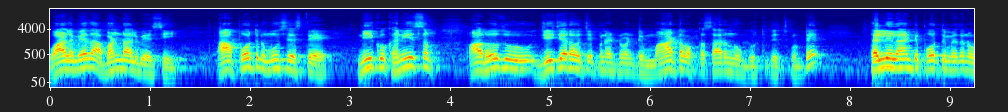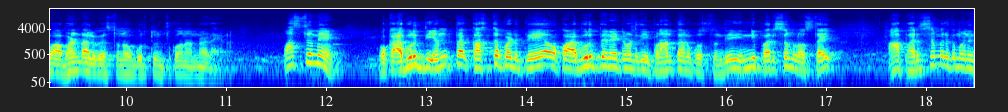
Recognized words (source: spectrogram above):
వాళ్ళ మీద అబండాలు వేసి ఆ పోర్టును మూసేస్తే నీకు కనీసం ఆ రోజు జీజారావు చెప్పినటువంటి మాట ఒక్కసారి నువ్వు గుర్తు తెచ్చుకుంటే తల్లి లాంటి పోర్టు మీద నువ్వు అభండాలు వేస్తున్నావు గుర్తుంచుకొని అన్నాడు ఆయన. వాస్తవమే ఒక అభివృద్ధి ఎంత కష్టపడితే ఒక అభివృద్ధి అనేటువంటిది ఈ ప్రాంతానికి వస్తుంది ఇన్ని పరిశ్రమలు వస్తాయి. ఆ పరిశ్రమలకు మనం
